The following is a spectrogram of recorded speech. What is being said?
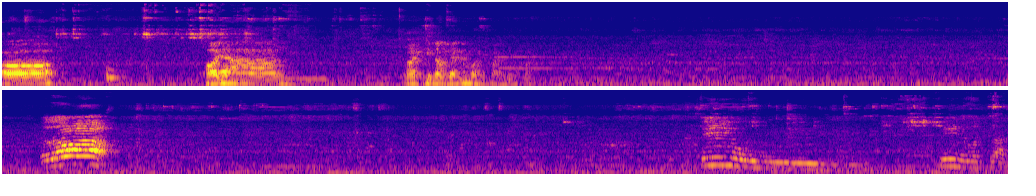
เออพอยังมากินนมกันให้หมดก่อนดีกว่าพี่หนูพี่หนูจัด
